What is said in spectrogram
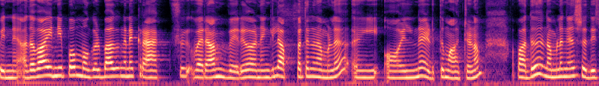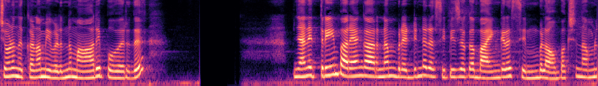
പിന്നെ അഥവാ ഇനിയിപ്പോൾ മുകൾ ഭാഗം ഇങ്ങനെ ക്രാക്സ് വരാൻ വരികയാണെങ്കിൽ അപ്പം തന്നെ നമ്മൾ ഈ ഓയിലിനെ എടുത്ത് മാറ്റണം. അപ്പോൾ അത് നമ്മളിങ്ങനെ ശ്രദ്ധിച്ചുകൊണ്ട് നിൽക്കണം. ഇവിടുന്ന് മാറിപ്പോവരുത്. ഞാൻ ഇത്രയും പറയാൻ കാരണം ബ്രെഡിന്റെ റെസിപ്പീസൊക്കെ ഭയങ്കര സിമ്പിളാവും പക്ഷെ നമ്മൾ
